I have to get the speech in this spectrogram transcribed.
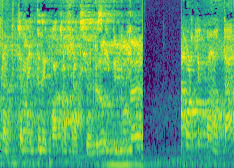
prácticamente de cuatro fracciones. Pero, diputada... Corte como tal,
